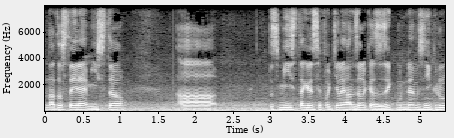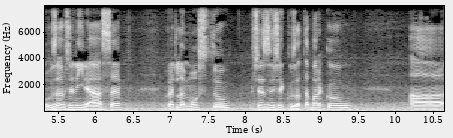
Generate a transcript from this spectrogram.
na to stejné místo a z místa, kde se fotili Hanzelka se Zikmundem, vzniknul uzavřený násep vedle mostu přes řeku za Tabarkou a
